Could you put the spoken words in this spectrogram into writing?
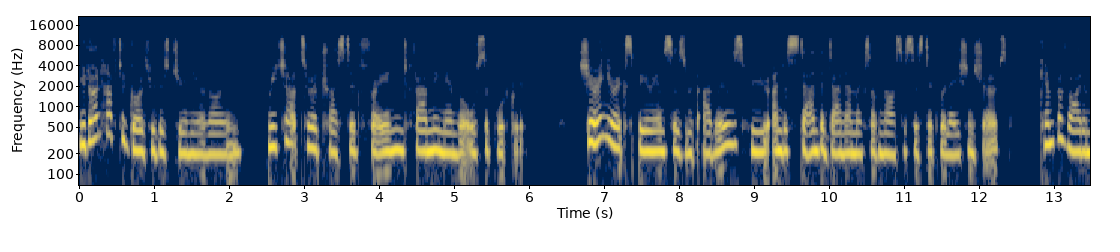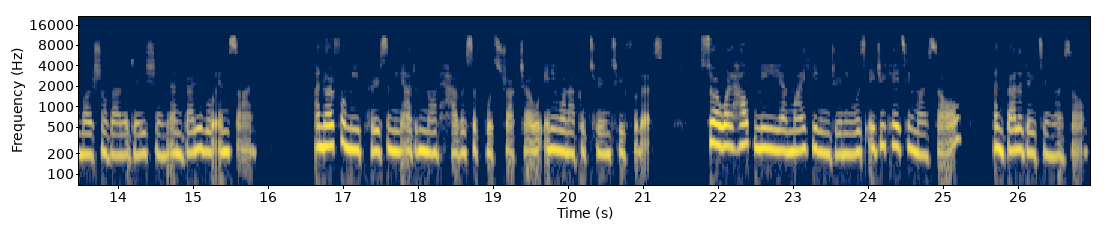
You don't have to go through this journey alone. Reach out to a trusted friend, family member, or support group. Sharing your experiences with others who understand the dynamics of narcissistic relationships can provide emotional validation and valuable insights. I know for me personally, I did not have a support structure or anyone I could turn to for this. So, what helped me on my healing journey was educating myself and validating myself.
